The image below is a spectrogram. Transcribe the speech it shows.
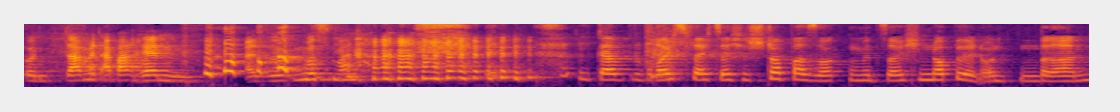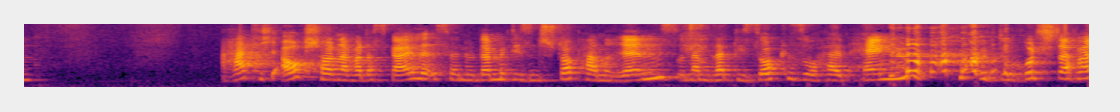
Und damit aber rennen. Also muss man. ich glaube, du bräuchst vielleicht solche Stoppersocken mit solchen Noppeln unten dran. Hatte ich auch schon, aber das Geile ist, wenn du dann mit diesen Stoppern rennst und dann bleibt die Socke so halb hängen und du rutscht aber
